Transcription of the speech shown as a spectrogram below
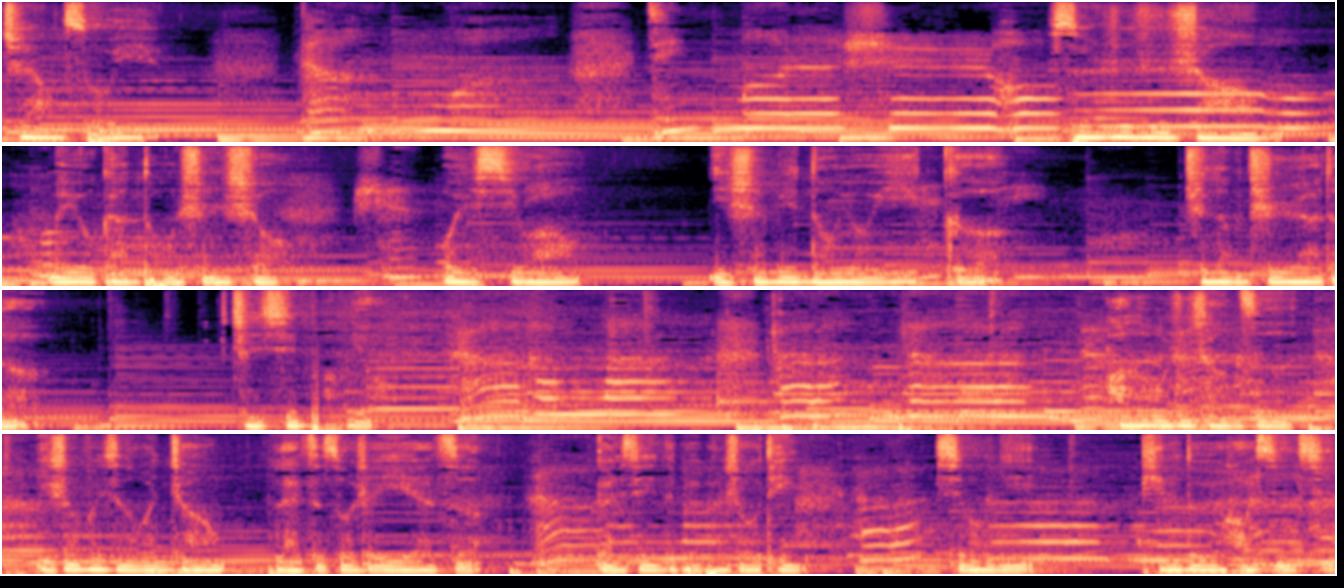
这样足矣。虽然日志上没有感同身受，我也希望你身边能有一个知冷知热的真心朋友。好了，我是橙子，以上分享的文章来自作者叶子，感谢你的陪伴收听，希望你天天都有好心情。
